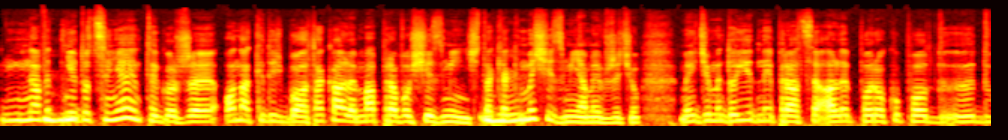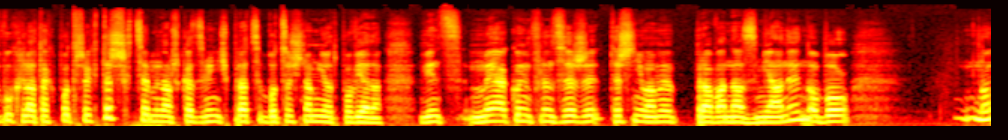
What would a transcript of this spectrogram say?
nawet mhm. nie doceniają tego, że ona kiedyś była taka, ale ma prawo się zmienić. Tak jak mhm. my się zmieniamy w życiu. My idziemy do jednej pracy, ale po roku, po dwóch latach, po trzech też chcemy na przykład zmienić pracę, bo coś nam nie odpowiada. Więc my jako influencerzy też nie mamy prawa na zmiany, no bo no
